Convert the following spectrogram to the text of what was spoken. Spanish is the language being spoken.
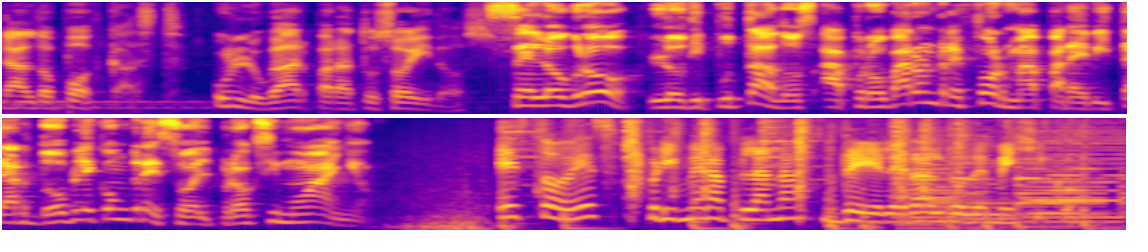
Heraldo Podcast, un lugar para tus oídos. Se logró. Los diputados aprobaron reforma para evitar doble Congreso el próximo año. Esto es Primera Plana de El Heraldo de México.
